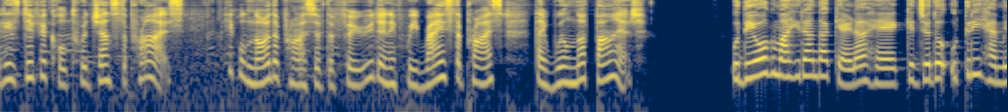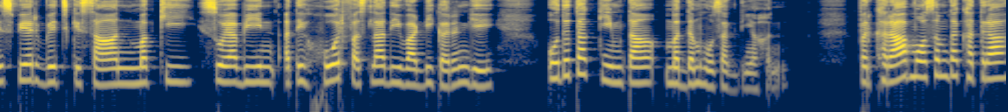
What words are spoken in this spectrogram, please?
It is difficult to adjust the price. People know the price of the food, and if we raise the price, they will not buy it. ਉਦਯੋਗ ਮਾਹਿਰਾਂ ਦਾ ਕਹਿਣਾ ਹੈ ਕਿ ਜਦੋਂ ਉੱਤਰੀ ਹੈਮਿਸਫੇਅਰ ਵਿੱਚ ਕਿਸਾਨ ਮੱਕੀ, ਸੋਇਆਬੀਨ ਅਤੇ ਹੋਰ ਫਸਲਾਂ ਦੀ ਵਾਢੀ ਕਰਨਗੇ ਉਦੋਂ ਤੱਕ ਕੀਮਤਾਂ ਮੱਧਮ ਹੋ ਸਕਦੀਆਂ ਹਨ। ਪਰ ਖਰਾਬ ਮੌਸਮ ਦਾ ਖਤਰਾ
